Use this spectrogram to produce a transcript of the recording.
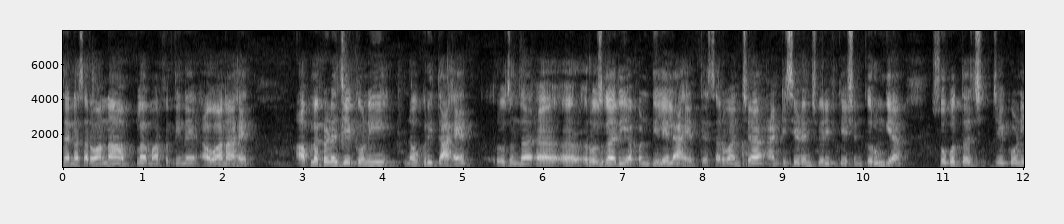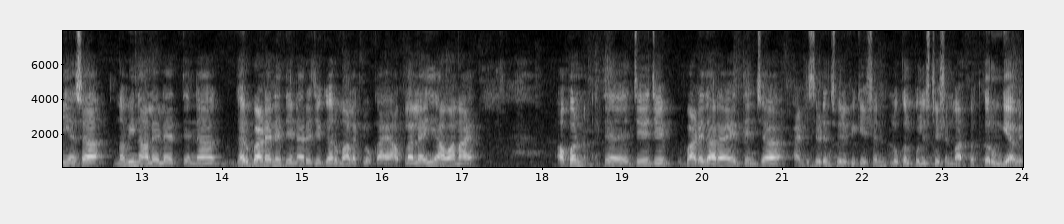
त्यांना सर्वांना आपल्या मार्फतीने आव्हान आहेत. आपल्याकडे जे कोणी नोकरीत आहेत रोजंदा रोजगारी आपण दिलेल्या आहेत त्या सर्वांच्या अँटीसिडंट्स व्हेरिफिकेशन करून घ्या. सोबतच जे कोणी अशा नवीन आलेले आहेत त्यांना घर भाड्याने देणारे जे घर मालक लोक आहे आपल्यालाही आव्हान आहे. आपण ते जे जे भाडेदार आहेत त्यांच्या अँटीसिडन्स व्हेरिफिकेशन लोकल पोलीस स्टेशनमार्फत करून घ्यावे.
